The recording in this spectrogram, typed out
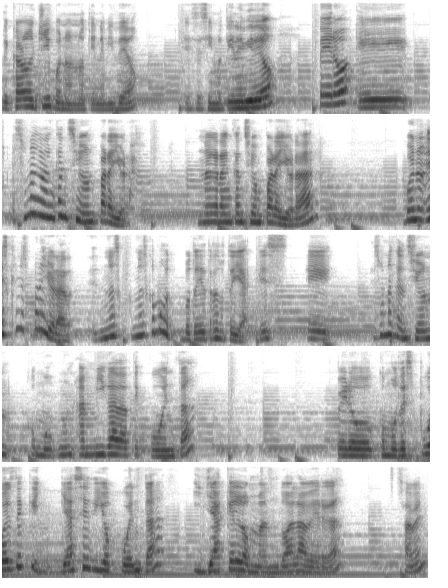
De Carol G, bueno, no tiene video, ese sí no tiene video, pero eh, es una gran canción para llorar. Una gran canción para llorar. Bueno, es que no es para llorar. No es, no es como botella tras botella. Es, eh, es una canción como un amiga date cuenta. Pero como después de que ya se dio cuenta y ya que lo mandó a la verga. ¿Saben?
